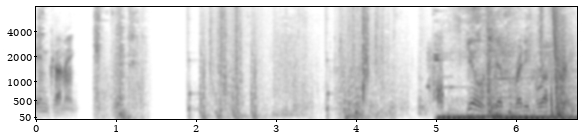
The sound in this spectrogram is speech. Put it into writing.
incoming. Skill chip ready for upgrade.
